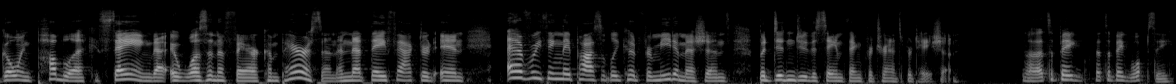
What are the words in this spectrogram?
going public saying that it wasn't a fair comparison and that they factored in everything they possibly could for meat emissions but didn't do the same thing for transportation. No, that's a big that's a big whoopsie.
